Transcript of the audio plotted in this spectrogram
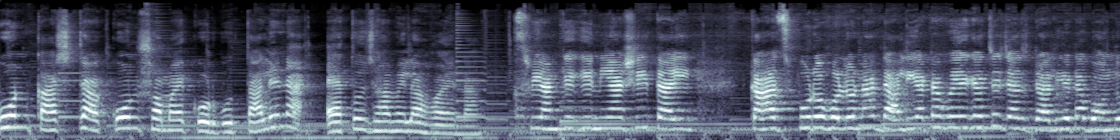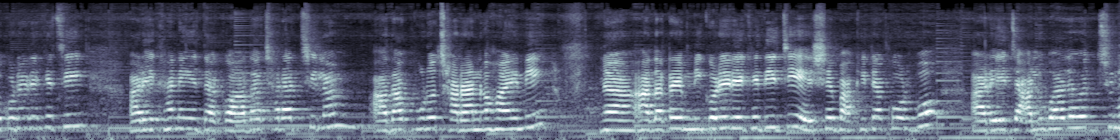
কোন কাজটা কোন সময় করব তাহলে না এত ঝামেলা হয় না। শ্রিয়ানকে গিয়ে নিয়ে আসি, তাই কাজ পুরো হলো না, ডালিয়াটা হয়ে গেছে জাস্ট ডালিয়াটা বন্ধ করে রেখেছি। আর এখানে দেখো, আদা ছাড়াচ্ছিলাম, আদা পুরো ছাড়ানো হয়নি। আদাটা এমনি করে রেখে দিয়েছি, এসে বাকিটা করব। আর এই যে আলু ভাজা হচ্ছিল,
